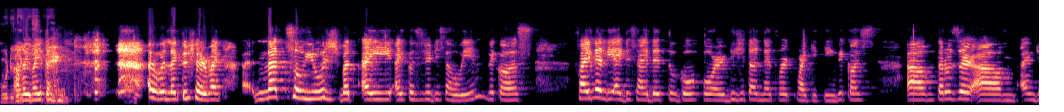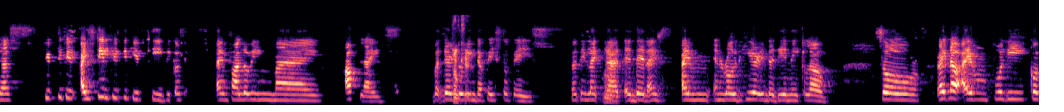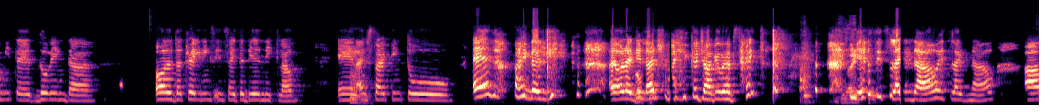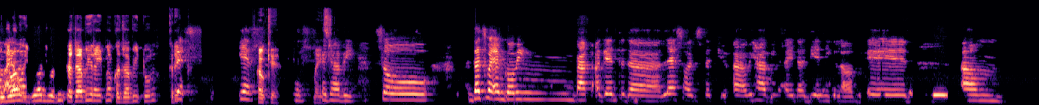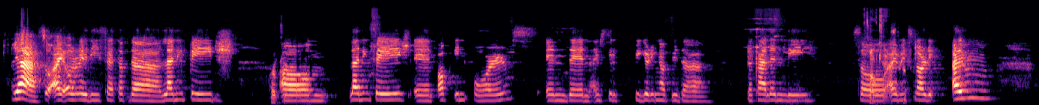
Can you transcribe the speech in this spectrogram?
Would you like Okay, to my share? turn. I would like to share mine. Not so huge, but I I consider this a win because finally I decided to go for digital network marketing because um Tarun sir, um I'm just 50 I still 50-50 because I'm following my uplines, but they're Okay. doing the face to face, something like Hmm. that. And then I I'm enrolled here in the DNA club. So right now I'm fully committed doing the all the trainings inside the DNA club and I'm Hmm. starting to and finally I already Okay. launched my Kajabi website. Yes, it's live now. It's live now. Um, you, are, you are using Kajabi right now, Kajabi tool, correct? yes, yes, Okay. yes, Nice. Kajabi. So that's why I'm going back again to the lessons that you, uh, we have inside the DNA club and um yeah so i already set up the landing page Okay. um landing page and opt-in forms and then i'm still figuring out with the the calendly so Okay. i'm exploring i'm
